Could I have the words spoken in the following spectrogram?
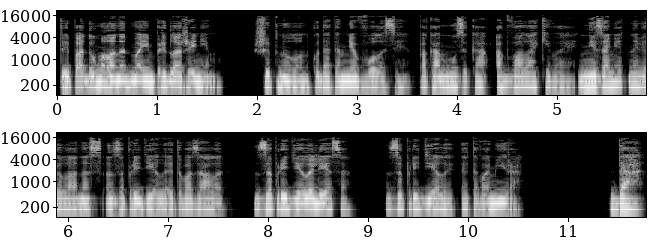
«Ты подумала над моим предложением?» — шепнул он куда-то мне в волосы, пока музыка, обволакивая, незаметно вела нас за пределы этого зала, за пределы леса, за пределы этого мира. «Да»,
